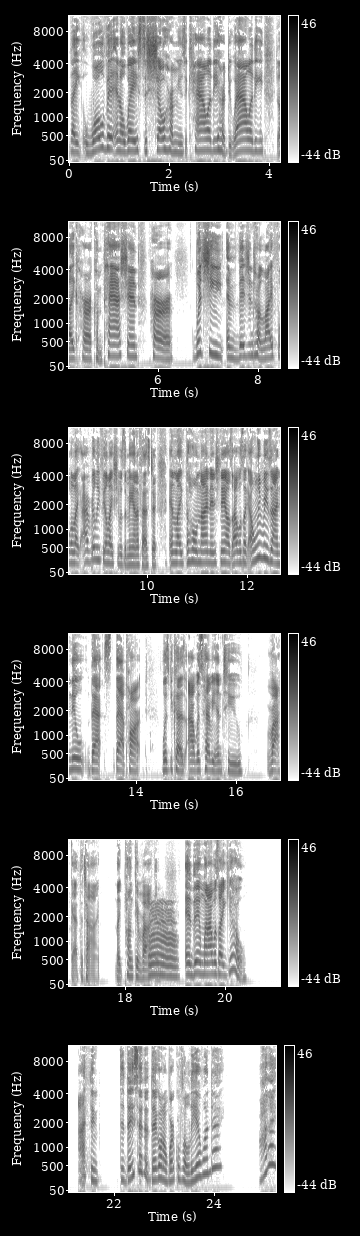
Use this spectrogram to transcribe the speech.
like wove it in a ways to show her musicality, her duality, like her compassion, her what she envisioned her life for. Like I really feel like she was a manifester, and like the whole Nine Inch Nails. I was like, the only reason I knew that that part was because I was heavy into rock at the time, like punk and rock. And, and then when I was like, yo, I think did they say that they're going to work with Aaliyah one day? Are they?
